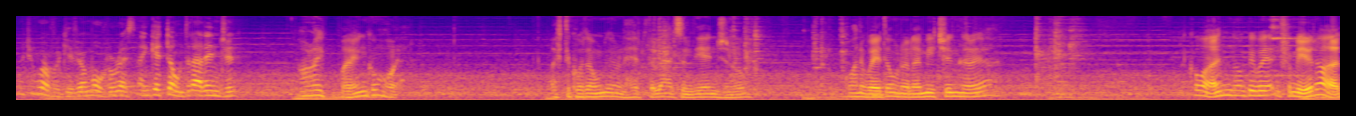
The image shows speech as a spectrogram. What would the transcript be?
Would you ever give your motor a rest and get down to that engine? All right, boy, I'm going. I have to go down there and help the lads in the engine room. Go on away down and I'll meet you in there, yeah? Go on, don't be waiting for me at all.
